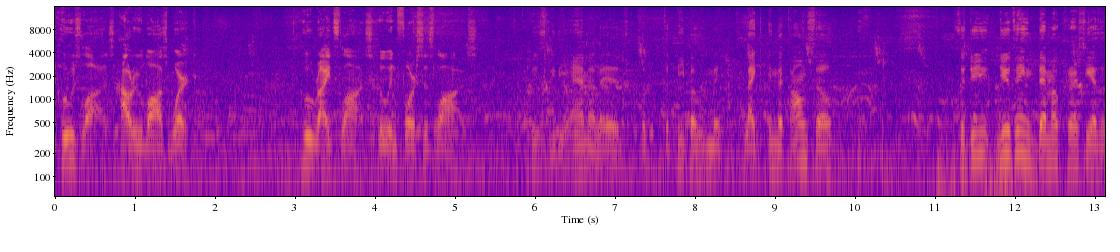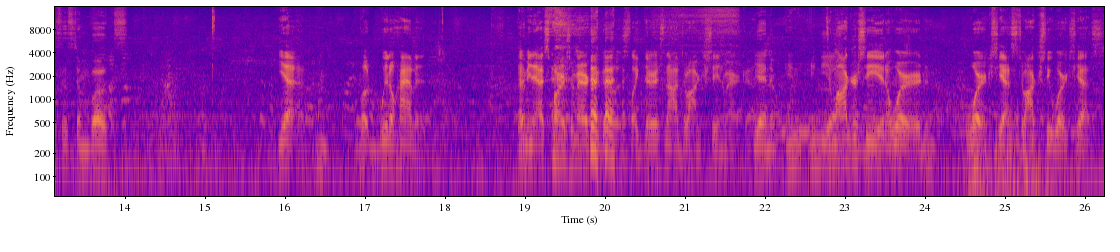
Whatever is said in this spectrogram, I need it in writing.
whose laws? How do laws work? Who writes laws? Who enforces laws? Obviously, the MLAs, the, the people who make, like in the council. So do you do you think democracy as a system works? Yeah, but we don't have it. I mean, as far as America goes, like there is not democracy in America. Yeah, in, in India. Democracy, in a word, works. Yes, democracy works. Yes.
